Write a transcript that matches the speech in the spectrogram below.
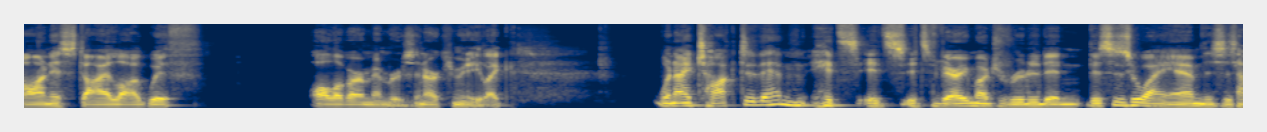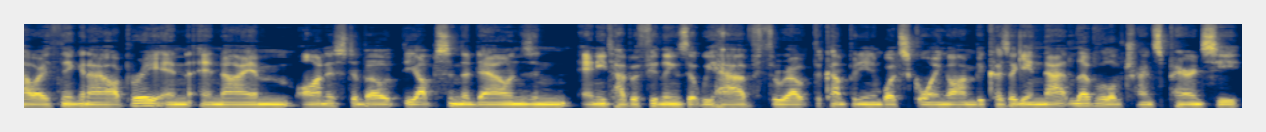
honest dialogue with all of our members in our community. Like when i talk to them it's it's it's very much rooted in this is who i am this is how i think and i operate and and i am honest about the ups and the downs and any type of feelings that we have throughout the company and what's going on because again that level of transparency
